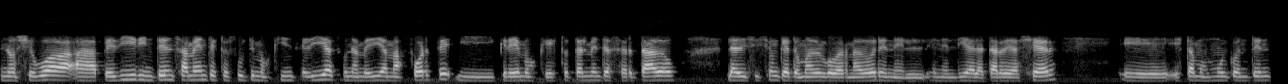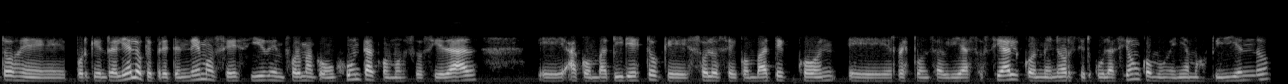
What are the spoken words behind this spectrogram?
nos llevó a, pedir intensamente estos últimos 15 días una medida más fuerte y creemos que es totalmente acertado la decisión que ha tomado el gobernador en el, día de la tarde de ayer. Eh, estamos muy contentos porque en realidad lo que pretendemos es ir en forma conjunta como sociedad eh, a combatir esto que solo se combate con eh, responsabilidad social, con menor circulación, como veníamos pidiendo.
